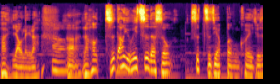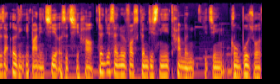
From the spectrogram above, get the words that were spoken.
啊摇雷了啊啊，然后直到有一次的时候。是直接崩溃，就是在二零一八年七月二十七号 t w e n y Century Fox 跟 Disney 他们已经公布说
